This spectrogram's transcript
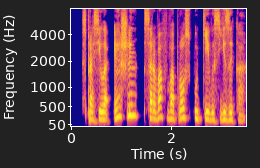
— спросила Эшлин, сорвав вопрос у Кивы с языка.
